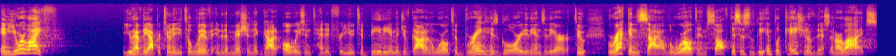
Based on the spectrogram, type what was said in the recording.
in your life, you have the opportunity to live into the mission that God always intended for you to be the image of God in the world, to bring his glory to the ends of the earth, to reconcile the world to himself. This is the implication of this in our lives.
